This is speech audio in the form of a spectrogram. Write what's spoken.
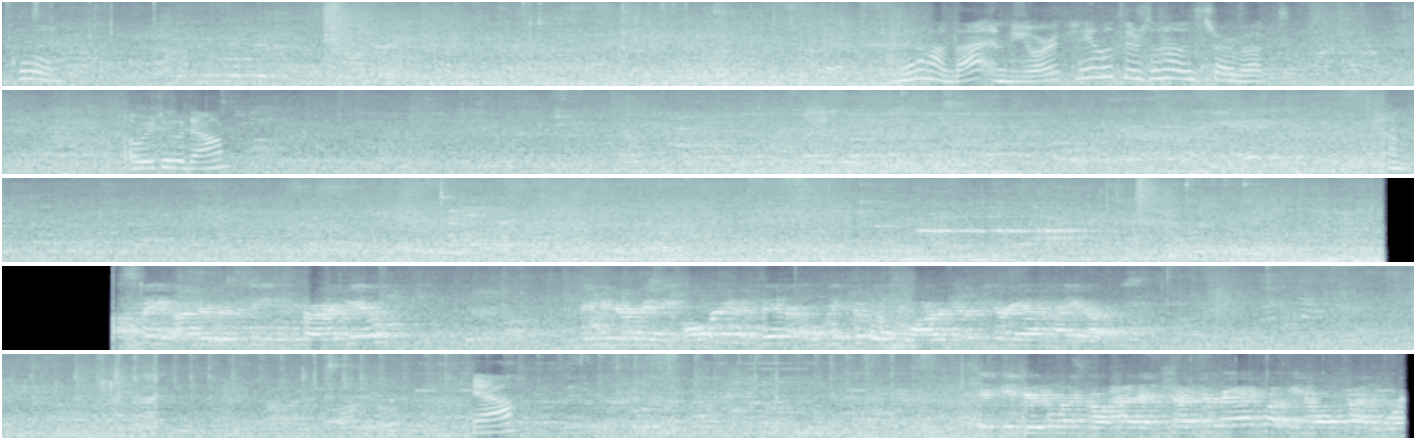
Cool. They don't have that in New York. Hey, look, there's another Starbucks. Are we to go down? Stay under the seat in front of you. Maybe during the overhead bin only for those larger carry-on items. Yeah? If you did want to go ahead and check your bag, let me know if I'm board.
